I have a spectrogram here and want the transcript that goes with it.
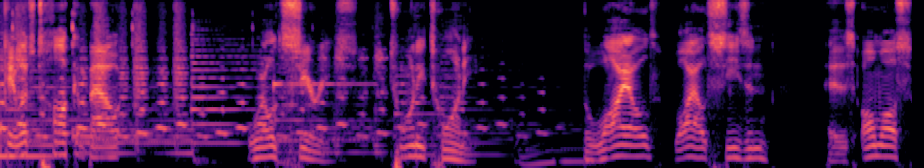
Okay, let's talk about World Series 2020. The wild, wild season has almost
